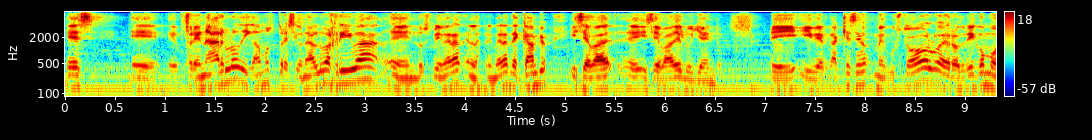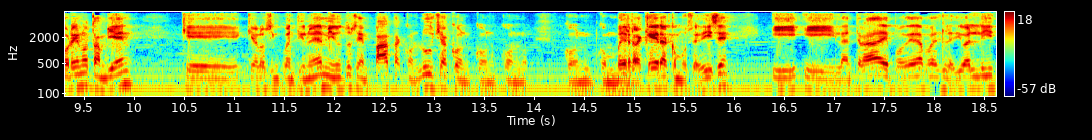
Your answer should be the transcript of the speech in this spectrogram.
es eh, eh, frenarlo, digamos, presionarlo arriba en, los primeras, en las primeras de cambio y se va, eh, y se va diluyendo. y verdad que se, me gustó lo de Rodrigo Moreno también. Que, que, a los 59 minutos empata con lucha, con, con, con, con, berraquera, como se dice, y, y, la entrada de Podeda pues, le dio al lead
